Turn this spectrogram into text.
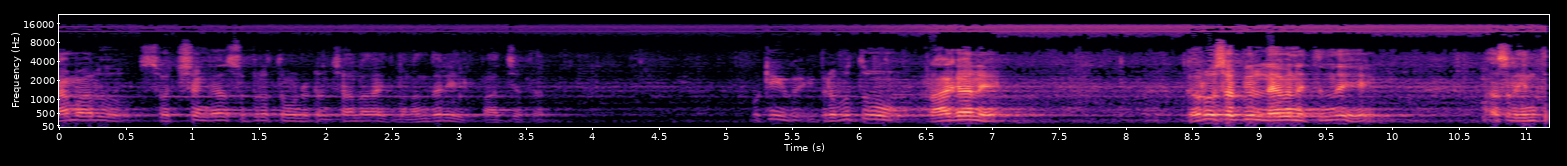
గ్రామాలు స్వచ్ఛంగా శుభ్రత ఉండటం చాలా ఇది మనందరి బాధ్యత. ఓకే ఈ ప్రభుత్వం రాగానే గౌరవ సభ్యులు లేవనెత్తింది. అసలు ఇంత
